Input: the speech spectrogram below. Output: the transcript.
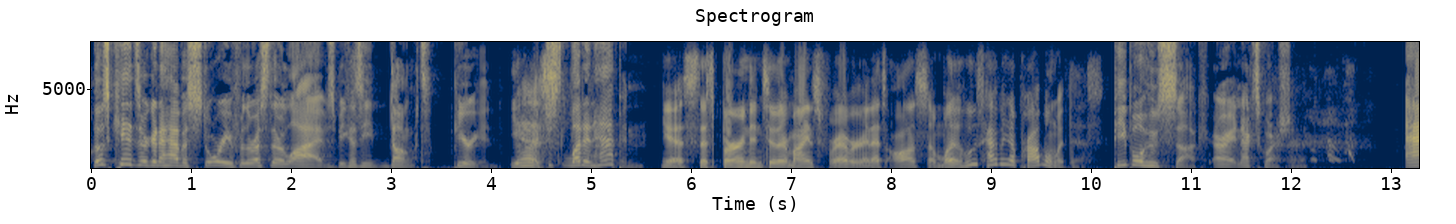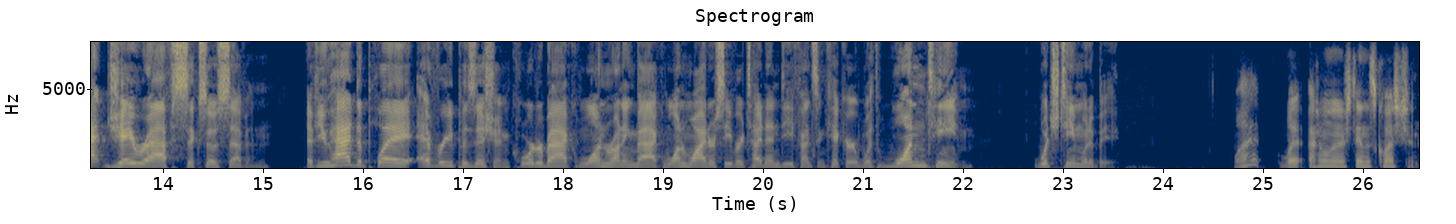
Those kids are gonna have a story for the rest of their lives because he dunked. Period. Yes. Like, just let it happen. Yes, that's burned into their minds forever, and that's awesome. What? Who's having a problem with this? People who suck. All right, next question. At JRAF607. If you had to play every position, quarterback, one running back, one wide receiver, tight end, defense, and kicker with one team, which team would it be? What? What? I don't understand this question.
